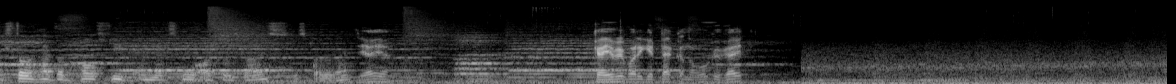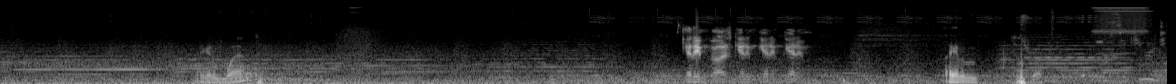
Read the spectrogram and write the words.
I still have the whole fleet and that small outpost, guys. Just by the way. Yeah, yeah. Okay, everybody get back on the Orca gate. I get him webbed? Get him, guys. Get him, get him, get him. I get him disrupted. Your security.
